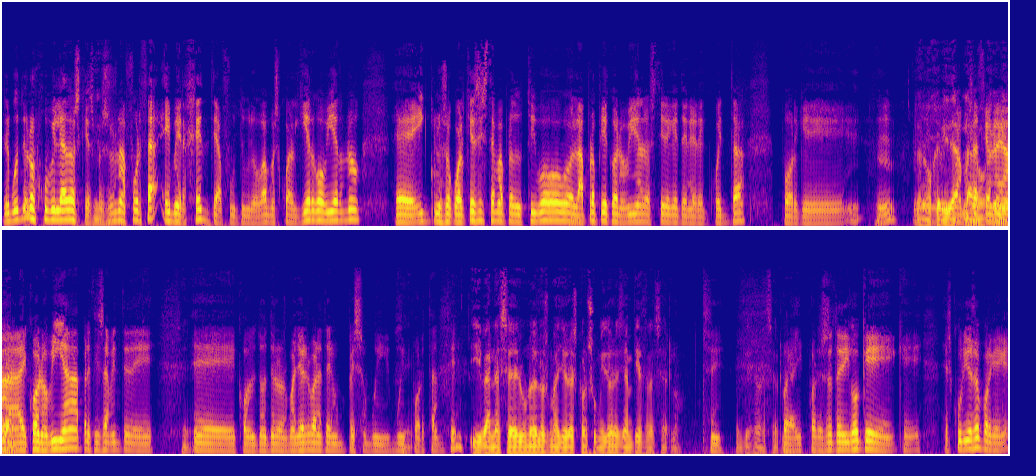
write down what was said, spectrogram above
el mundo de los jubilados, que es? Pues es una fuerza emergente a futuro. Vamos, cualquier gobierno, eh, incluso cualquier sistema productivo, la propia economía los tiene que tener en cuenta porque ¿eh? La longevidad- vamos la hacia una longevidad. economía precisamente de eh, con, donde los mayores van a tener un peso muy muy importante. y van a ser uno de los mayores consumidores, ya empiezan a serlo. Sí. Empiezan a serlo. Por ahí, por eso te digo que, que es curioso porque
